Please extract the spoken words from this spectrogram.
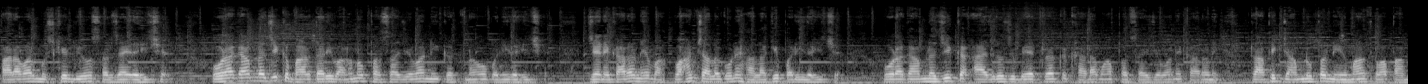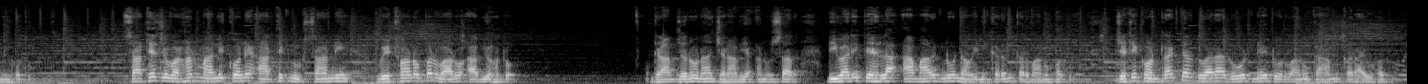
પારાવાર મુશ્કેલીઓ સર્જાઈ રહી છે. ઓરા ગામ નજીક ભારદારી વાહનો ફસાઈ જવાની ઘટનાઓ બની રહી છે, જેને કારણે વાહન ચાલકોને હાલાકી પડી રહી છે. ઓરા ગામ નજીક આજરોજ બે ટ્રક ખાડામાં ફસાઈ જવાને કારણે ટ્રાફિક જામનું પણ નિર્માણ થવા પામ્યું હતું. સાથે જ વાહન માલિકોને આર્થિક નુકસાનની વેઠવાનો પણ વારો આવ્યો હતો. ગ્રામજનોના જણાવ્યા અનુસાર, દિવાળી પહેલા આ માર્ગનું નવીનીકરણ કરવાનું હતું, જેથી કોન્ટ્રાક્ટર દ્વારા રોડને તોડવાનું કામ કરાયું હતું.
